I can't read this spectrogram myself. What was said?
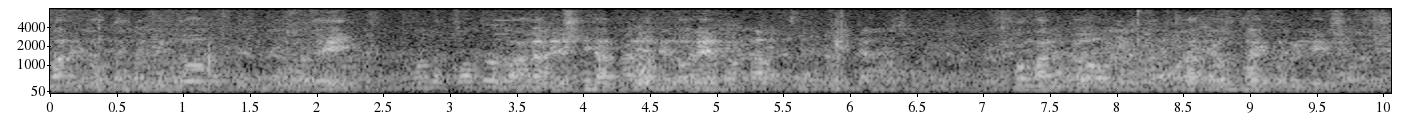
সম্মানিত অতিথিবৃন্দ ইতিমধ্যেই বাংলাদেশ জাতীয়তাবাদী দলের সম্মানিত জাতীয় স্থায়ী কমিটির সদস্য,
